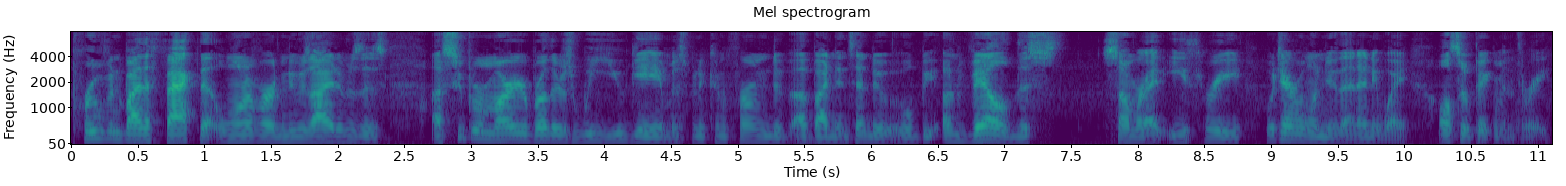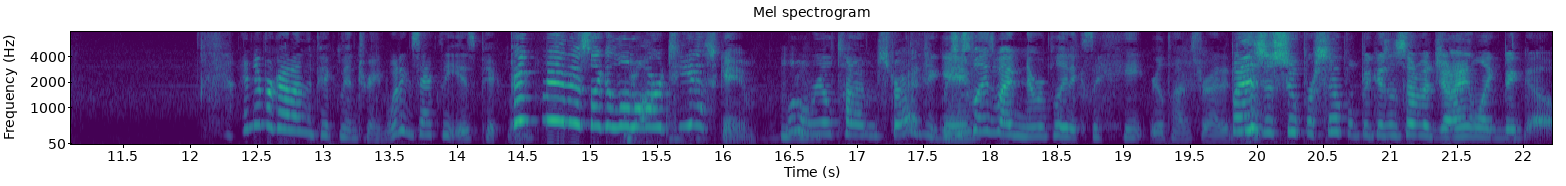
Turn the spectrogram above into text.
proven by the fact that one of our news items is a Super Mario Brothers Wii U game has been confirmed uh, by Nintendo. It will be unveiled this summer at E3, which everyone knew that anyway. Also, Pikmin Three. I never got on the Pikmin train. What exactly is Pikmin? Pikmin is like a little RTS game, a little real-time strategy game. Which explains why I've never played it because I hate real time strategy. But this is super simple because instead of a giant like big uh,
